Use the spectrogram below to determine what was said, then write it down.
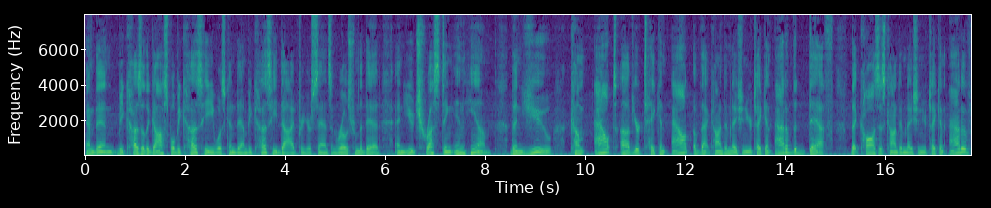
And then, because of the gospel, because he was condemned, because he died for your sins and rose from the dead, and you trusting in him, then you come out of, you're taken out of that condemnation. You're taken out of the death that causes condemnation. You're taken out of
